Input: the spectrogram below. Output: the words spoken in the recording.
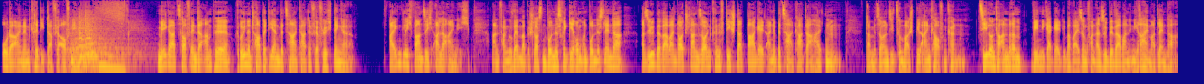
oder einen Kredit dafür aufnehmen. Megazoff in der Ampel, Grüne torpedieren Bezahlkarte für Flüchtlinge. Eigentlich waren sich alle einig. Anfang November beschlossen Bundesregierung und Bundesländer, Asylbewerber in Deutschland sollen künftig statt Bargeld eine Bezahlkarte erhalten. Damit sollen sie zum Beispiel einkaufen können. Ziel unter anderem weniger Geldüberweisung von Asylbewerbern in ihre Heimatländer.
